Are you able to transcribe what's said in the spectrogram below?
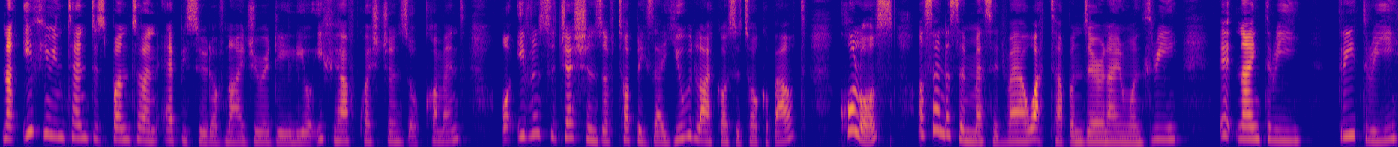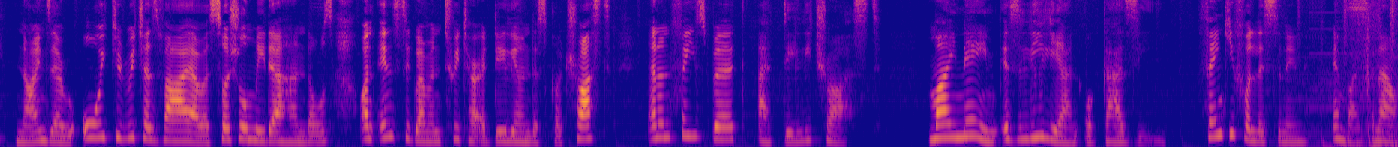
Now, if you intend to sponsor an episode of Nigeria Daily, or if you have questions or comments, or even suggestions of topics that you would like us to talk about, call us or send us a message via WhatsApp on 0913 893 3390 or you could reach us via our social media handles on Instagram and Twitter at daily underscore trust and on Facebook at Daily Trust. My name is Lilian Ogazi. Thank you for listening and bye for now.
